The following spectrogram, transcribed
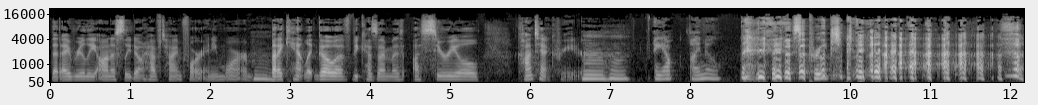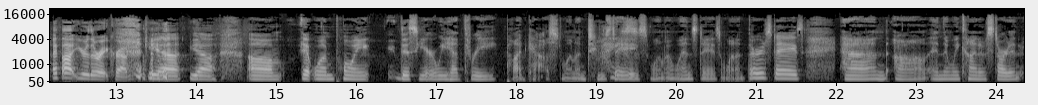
That I really honestly don't have time for anymore, mm. but I can't let go of because I'm a, a serial content creator. Mm-hmm. Yep, I know. Preach. I thought you were the right crowd. yeah, yeah. Um, at one point, this year we had three podcasts one on tuesdays nice. one on wednesdays and one on thursdays. And uh, and then we kind of started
